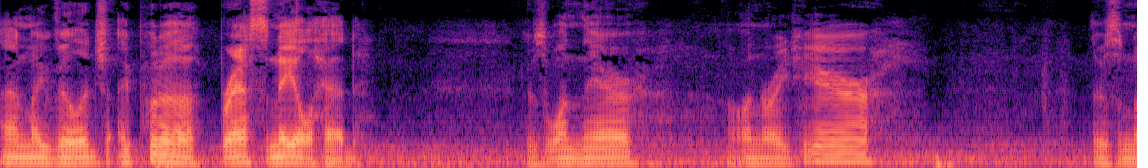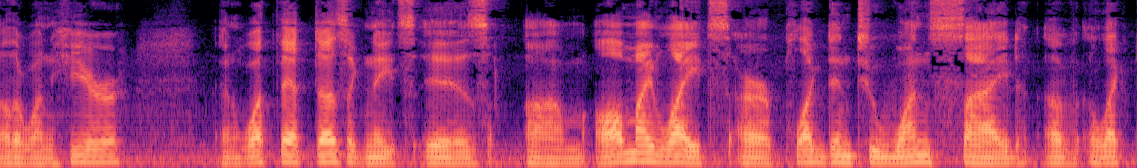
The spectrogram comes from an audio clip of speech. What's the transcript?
on my village, I put a brass nail head. There's one there, one right here. There's another one here. And what that designates is um, all my lights are plugged into one side of elect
